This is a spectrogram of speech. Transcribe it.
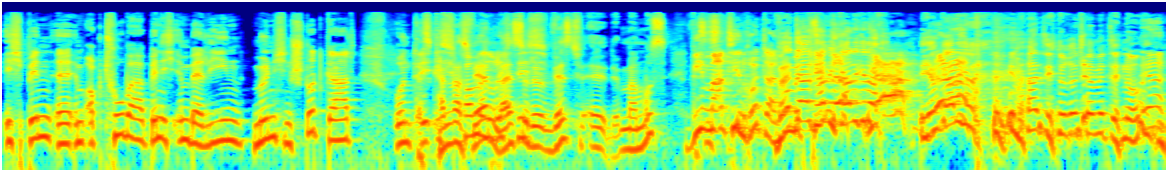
Ich bin äh, im Oktober bin ich in Berlin, München, Stuttgart und Das ich kann was komme werden, so weißt du, du wirst, äh, man muss. wie Martin Rütter. nur Weil mit das habe ich Kindern. gerade gedacht. Ja, ich habe ja. gerade gedacht, wie Martin Rütter mit den Hunden. Ja.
